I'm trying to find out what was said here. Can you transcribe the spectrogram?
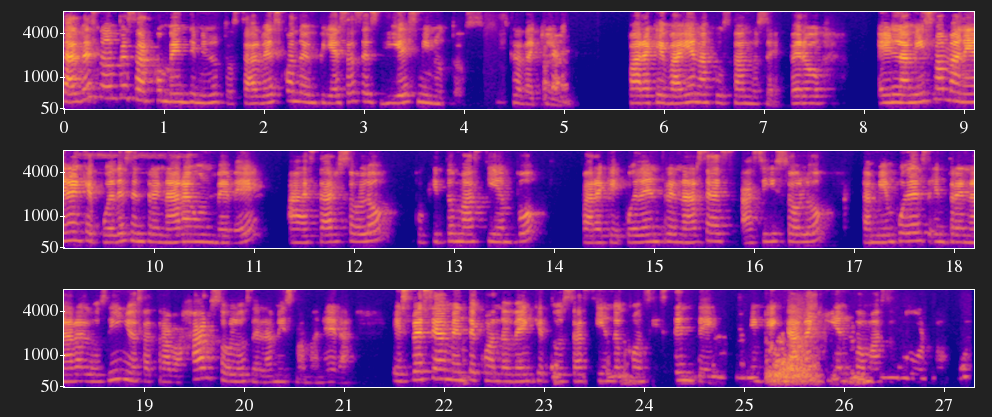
tal vez no empezar con 20 minutos, tal vez cuando empiezas es 10 minutos cada quien, para que vayan ajustándose. Pero en la misma manera en que puedes entrenar a un bebé a estar solo poquito más tiempo para que pueda entrenarse así solo, también puedes entrenar a los niños a trabajar solos de la misma manera, especialmente cuando ven que tú estás siendo consistente en que cada quien toma su turno.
